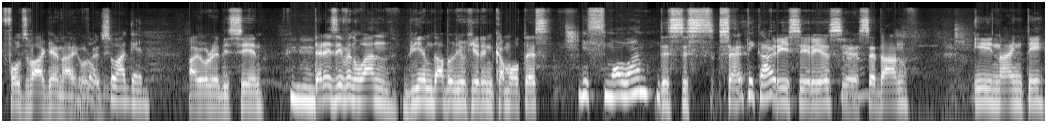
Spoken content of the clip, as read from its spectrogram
Volkswagen, I already, Volkswagen. I already seen. Mm-hmm. There is even one BMW here in Camotes. This small one. This is se- City car? Uh-huh. 3 Series, yeah, sedan, E E90,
